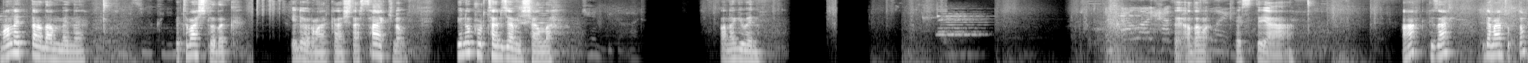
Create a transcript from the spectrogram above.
Mal etti adam beni. Kötü başladık. Geliyorum arkadaşlar. Sakin olun. Günü kurtaracağım inşallah. Ally has E, adamı kesti ya. Aha güzel. Bir de ben tuttum.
